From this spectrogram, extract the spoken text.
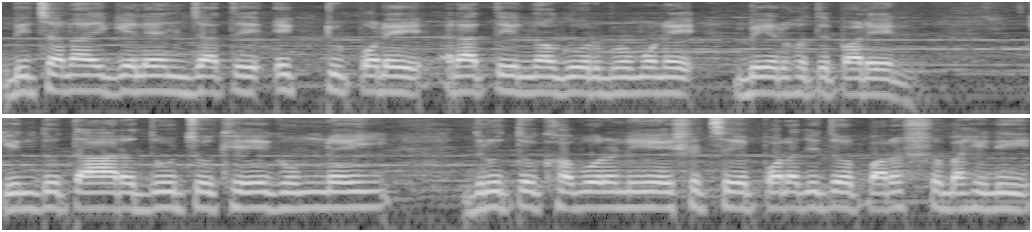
বিছানায় গেলেন যাতে একটু পরে রাতে নগর ভ্রমণে বের হতে পারেন। কিন্তু তার দু চোখে ঘুম নেই। দ্রুত খবর নিয়ে এসেছে পরাজিত পারস্য বাহিনী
